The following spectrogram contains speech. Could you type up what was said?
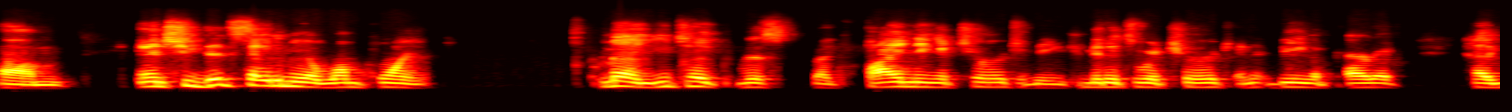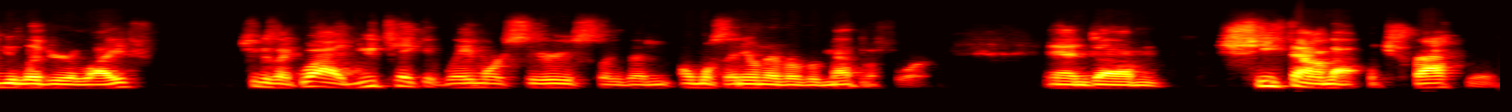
Um, and she did say to me at one point, man, you take this like finding a church and being committed to a church and it being a part of how you live your life she was like, wow, you take it way more seriously than almost anyone I've ever met before. And um, she found that attractive.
